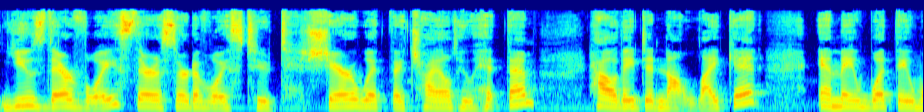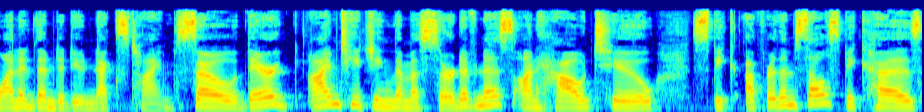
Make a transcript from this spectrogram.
use their voice, their assertive voice, to t- share with the child who hit them how they did not like it and they what they wanted them to do next time. So they're I'm teaching them assertiveness on how to speak up for themselves because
